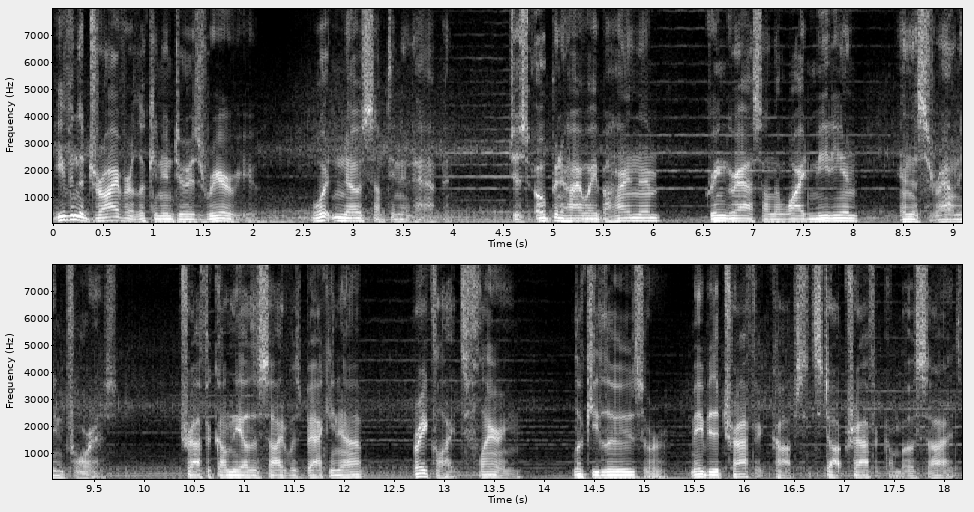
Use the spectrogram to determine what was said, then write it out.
Even the driver looking into his rear view wouldn't know something had happened. Just open highway behind them, green grass on the wide median, and the surrounding forest. Traffic on the other side was backing up, brake lights flaring. Looky loos, or maybe the traffic cops had stopped traffic on both sides.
